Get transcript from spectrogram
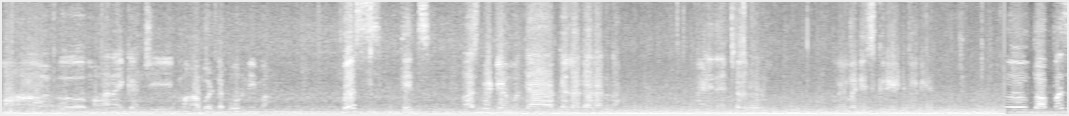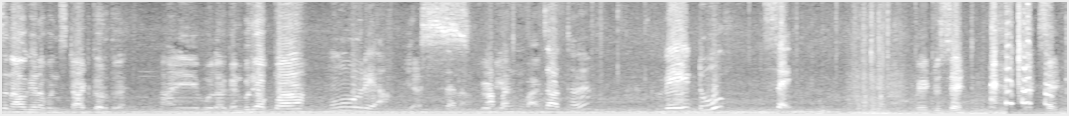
महा महानायकांची महावट पौर्णिमा. बस तेच. आज भेटूया मग त्या कलाकारांना. आणि त्यांच्यावर मेमरीज क्रिएट करूया. बाप्पाचं नाव घेऊन आपण स्टार्ट करतोय. आणि बोला गणपती बाप्पा. मोर्या. येस चला आपण जातोय. Way to set way to set set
